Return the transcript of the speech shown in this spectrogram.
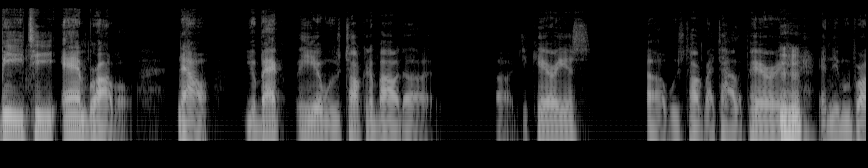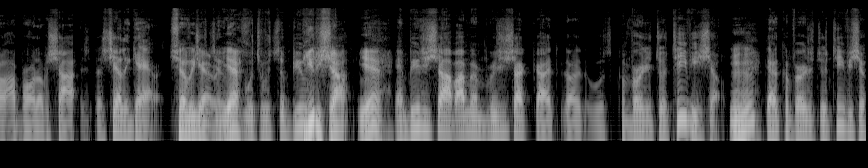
BET, and Bravo. Now, you're back here. We were talking about uh, uh, Je'Caryous. Uh, we was talking about Tyler Perry, Mhm. and then we brought I brought up Sha- uh, Shelly Garrett. Shelly which Garrett, the- yes. which was a beauty, Beauty shop. shop, yeah, And Beauty Shop, I remember Beauty Shop got uh, was converted to a TV show. hmm Got converted to a TV show.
